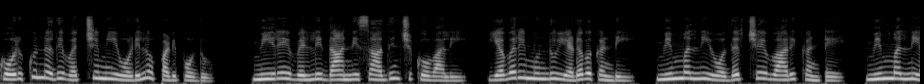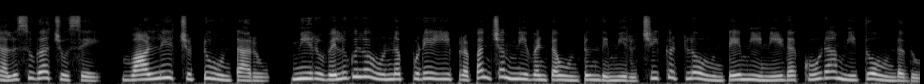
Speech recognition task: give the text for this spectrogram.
కోరుకున్నది వచ్చి మీ ఒడిలో పడిపోదు. మీరే వెళ్ళి దాన్ని సాధించుకోవాలి. ఎవరి ముందు ఎడవకండి. మిమ్మల్ని ఒదర్చే వారికంటే మిమ్మల్ని అలుసుగా చూసే వాళ్ళే చుట్టూ ఉంటారు. మీరు వెలుగులో ఉన్నప్పుడే ఈ ప్రపంచం మీ వెంట ఉంటుంది. మీరు చీకట్లో ఉంటే మీ నీడ కూడా మీతో ఉండదు.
